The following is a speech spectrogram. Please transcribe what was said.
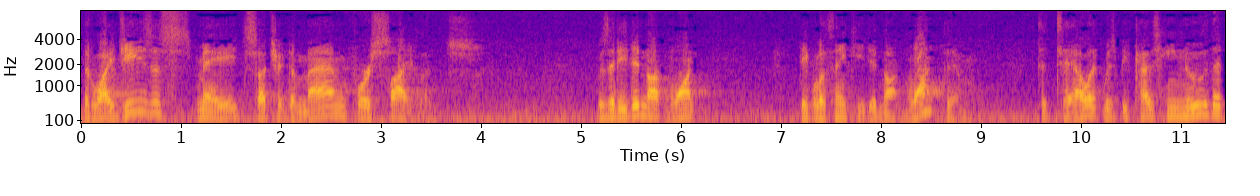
that why Jesus made such a demand for silence was that he did not want people to think he did not want them to tell. It was because he knew that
